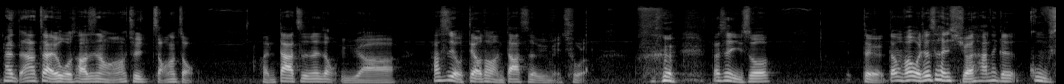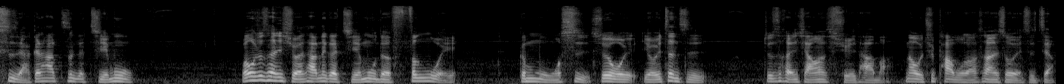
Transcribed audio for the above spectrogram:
那那再如果他是那种要去找那种很大只的那种鱼啊，他是有钓到很大只的鱼，没错了。但是你说，对，但反正我就是很喜欢他那个故事啊，跟他这个节目，反正我就是很喜欢他那个节目的氛围跟模式，所以我有一阵子就是很想要学他嘛。那我去爬摩塔山的时候也是这样，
